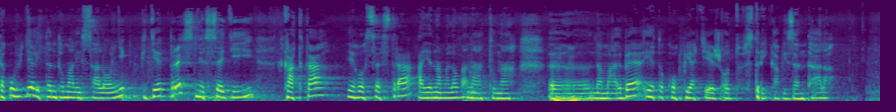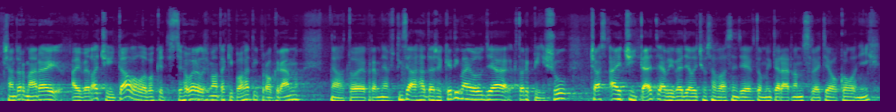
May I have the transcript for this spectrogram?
tak uvideli tento malý salónik, kde presne sedí Katka, jeho sestra a je namalovaná tu na, mm-hmm. na malbe. Je to kopia tiež od strýka Vizentála. Šandor Maraj aj veľa čítal, lebo keď ste hovorili, že mal taký bohatý program, no, to je pre mňa vždy záhada, že kedy majú ľudia, ktorí píšu, čas aj čítať, aby vedeli, čo sa vlastne deje v tom literárnom svete okolo nich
